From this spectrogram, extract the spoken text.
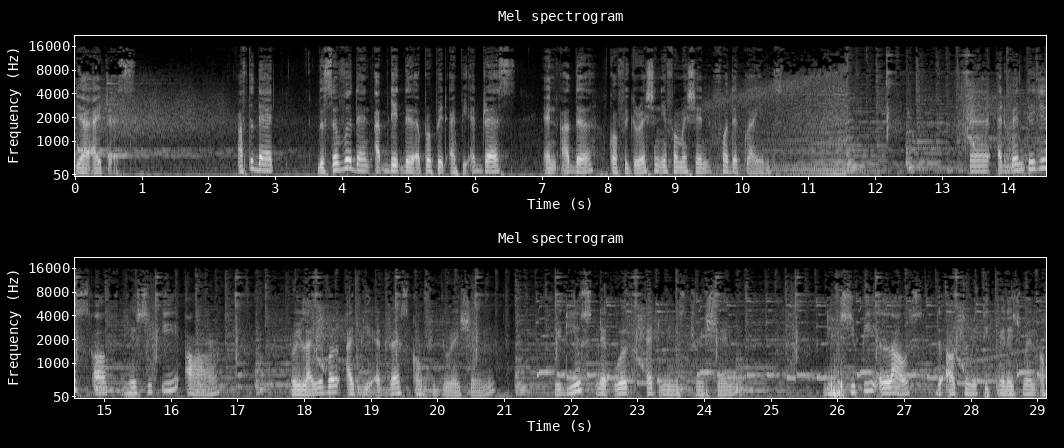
their address. After that, the server then update the appropriate IP address and other configuration information for the clients. The advantages of DHCP are reliable IP address configuration, reduced network administration. DHCP allows the automatic management of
